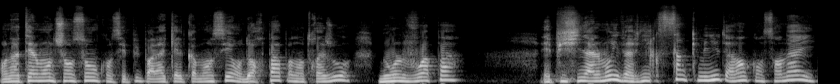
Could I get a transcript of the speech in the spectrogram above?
On a tellement de chansons qu'on sait plus par laquelle commencer. On dort pas pendant trois jours, mais on le voit pas. Et puis finalement, il va venir cinq minutes avant qu'on s'en aille.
